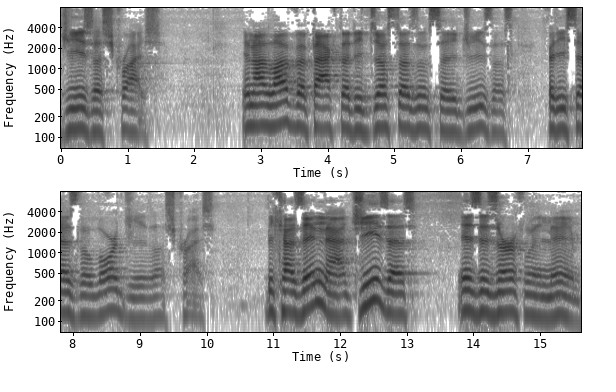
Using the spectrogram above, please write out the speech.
Jesus Christ. And I love the fact that he just doesn't say Jesus, but he says the Lord Jesus Christ. Because in that, Jesus is his earthly name.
